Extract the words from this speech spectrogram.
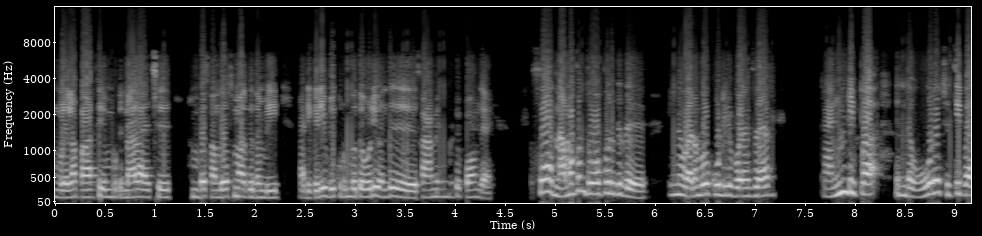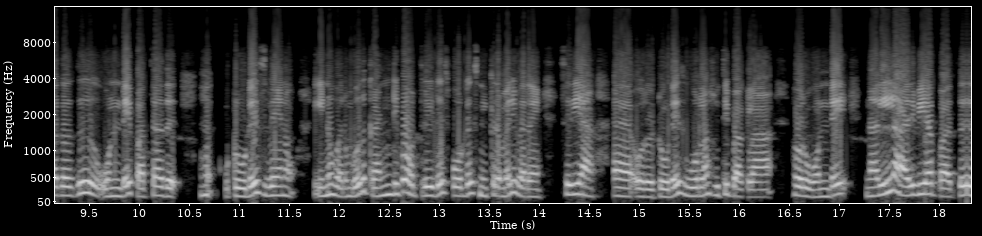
உங்களை எல்லாம் பார்த்து எம்பிட்டு நாள் ஆச்சு. ரொம்ப சந்தோஷமா இருக்கு தம்பி. அடிக்கடி இப்படி குடும்பத்தோடி வந்து சாமி கும்பிட்டு போங்க. சார் நமக்கும் தோப்பு இருக்குது. இன்னும் வரும்போது கூட்டிட்டு போறேன் சார். கண்டிப்பா இந்த ஊரை சுத்தி பார்த்தது ஒன் டே பத்தாது. டூ டேஸ் வேணும். இன்னும் வரும்போது கண்டிப்பா ஒரு த்ரீ டேஸ் ஃபோர் டேஸ் நிக்கிற மாதிரி வரேன். சரியா? ஒரு டூ டேஸ் ஊர்லாம் சுத்தி பார்க்கலாம். ஒரு ஒன் டே நல்ல அருவியா பார்த்து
